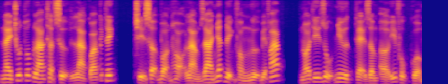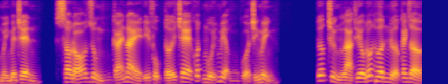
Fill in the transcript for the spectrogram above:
này chút thuốc lá thật sự là quá kích thích, chỉ sợ bọn họ làm ra nhất định phòng ngự biện pháp, nói thí dụ như kẻ dầm ở y phục của mình bên trên, sau đó dùng cái này y phục tới che khuất mũi miệng của chính mình. Ước chừng là thiêu đốt hơn nửa canh giờ,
